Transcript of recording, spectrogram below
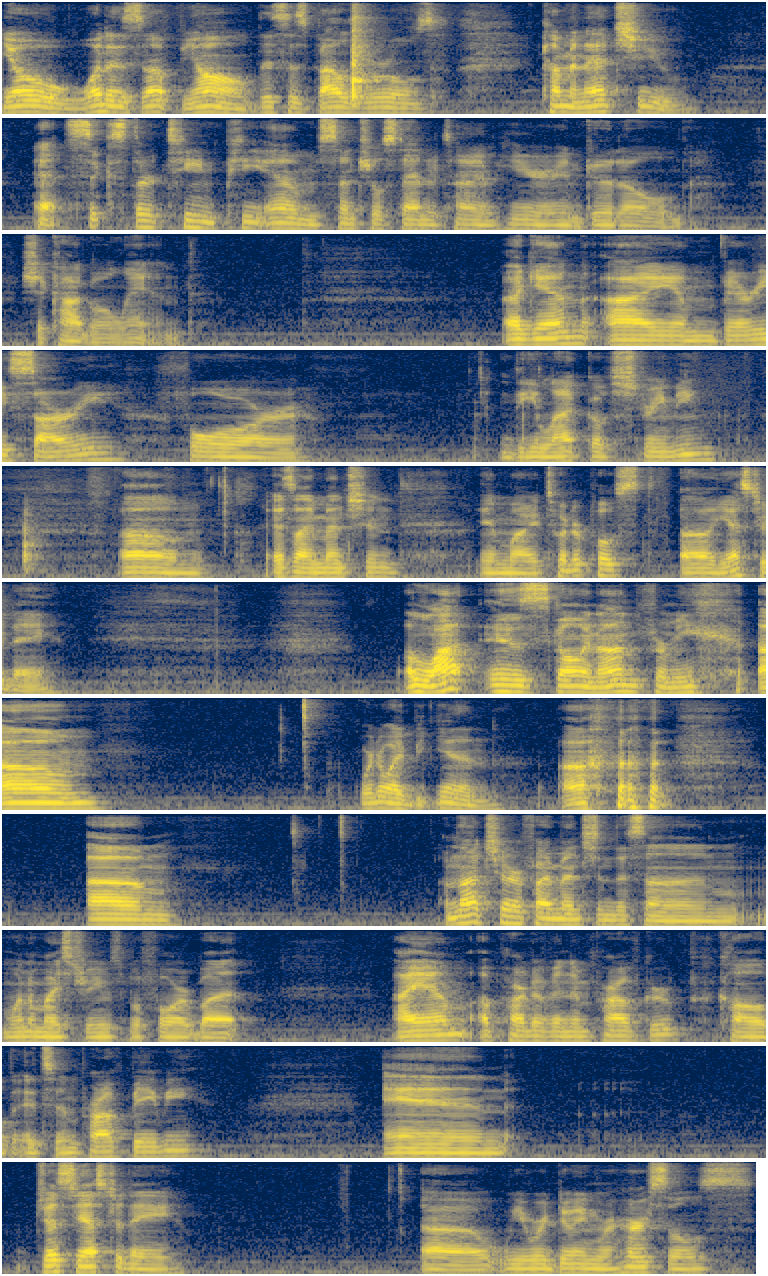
Yo, what is up, y'all? This is Bowser Rules coming at you at 6:13 p.m. Central Standard Time here in good old Chicagoland. Again, I am very sorry for the lack of streaming. Um, as I mentioned in my Twitter post uh, yesterday, a lot is going on for me. Um, where do I begin? Uh, um, I'm not sure if I mentioned this on one of my streams before, but I am a part of an improv group called It's Improv Baby. And just yesterday, uh, we were doing rehearsals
